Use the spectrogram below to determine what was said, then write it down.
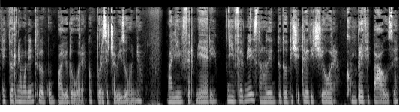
e torniamo dentro dopo un paio d'ore, oppure se c'è bisogno. Ma gli infermieri, gli infermieri stanno dentro 12-13 ore, con brevi pause,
